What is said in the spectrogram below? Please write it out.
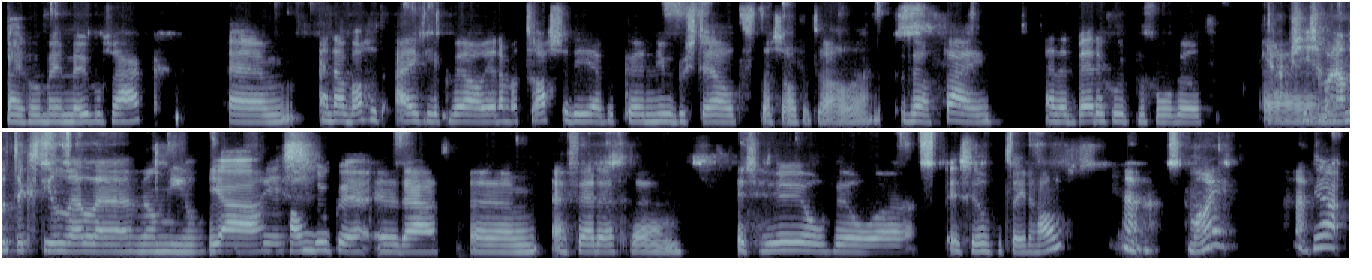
bij, gewoon bij een meubelzaak. Um, en daar was het eigenlijk wel. Ja, de matrassen die heb ik uh, nieuw besteld. Dat is altijd wel, wel fijn. En het beddengoed bijvoorbeeld. Ja, precies. Gewoon aan de textiel wel, wel nieuw. Ja, fris. handdoeken inderdaad. Um, en verder is heel veel, is heel veel tweedehands. Ja, mooi. Ja.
